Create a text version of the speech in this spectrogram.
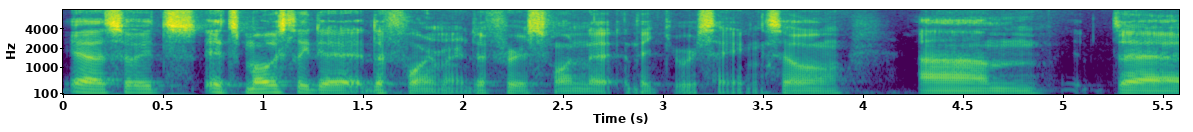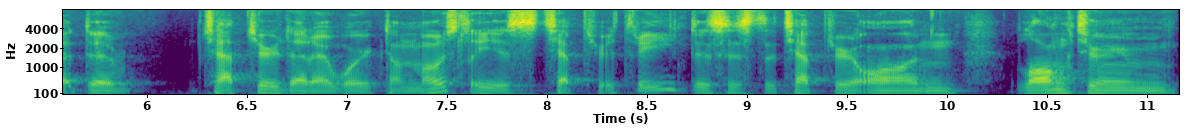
Yeah, so it's it's mostly the the former, the first one that, that you were saying. So um, the the chapter that I worked on mostly is chapter three. This is the chapter on long term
